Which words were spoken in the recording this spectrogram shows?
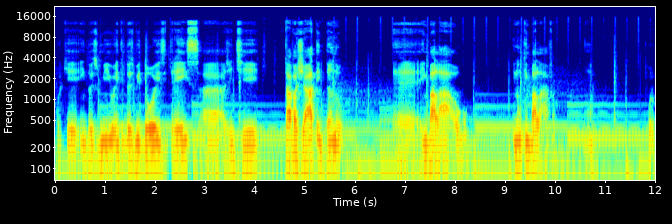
porque em 2000, entre 2002 e 2003 a, a gente estava já tentando é, embalar algo e nunca embalava, né? por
